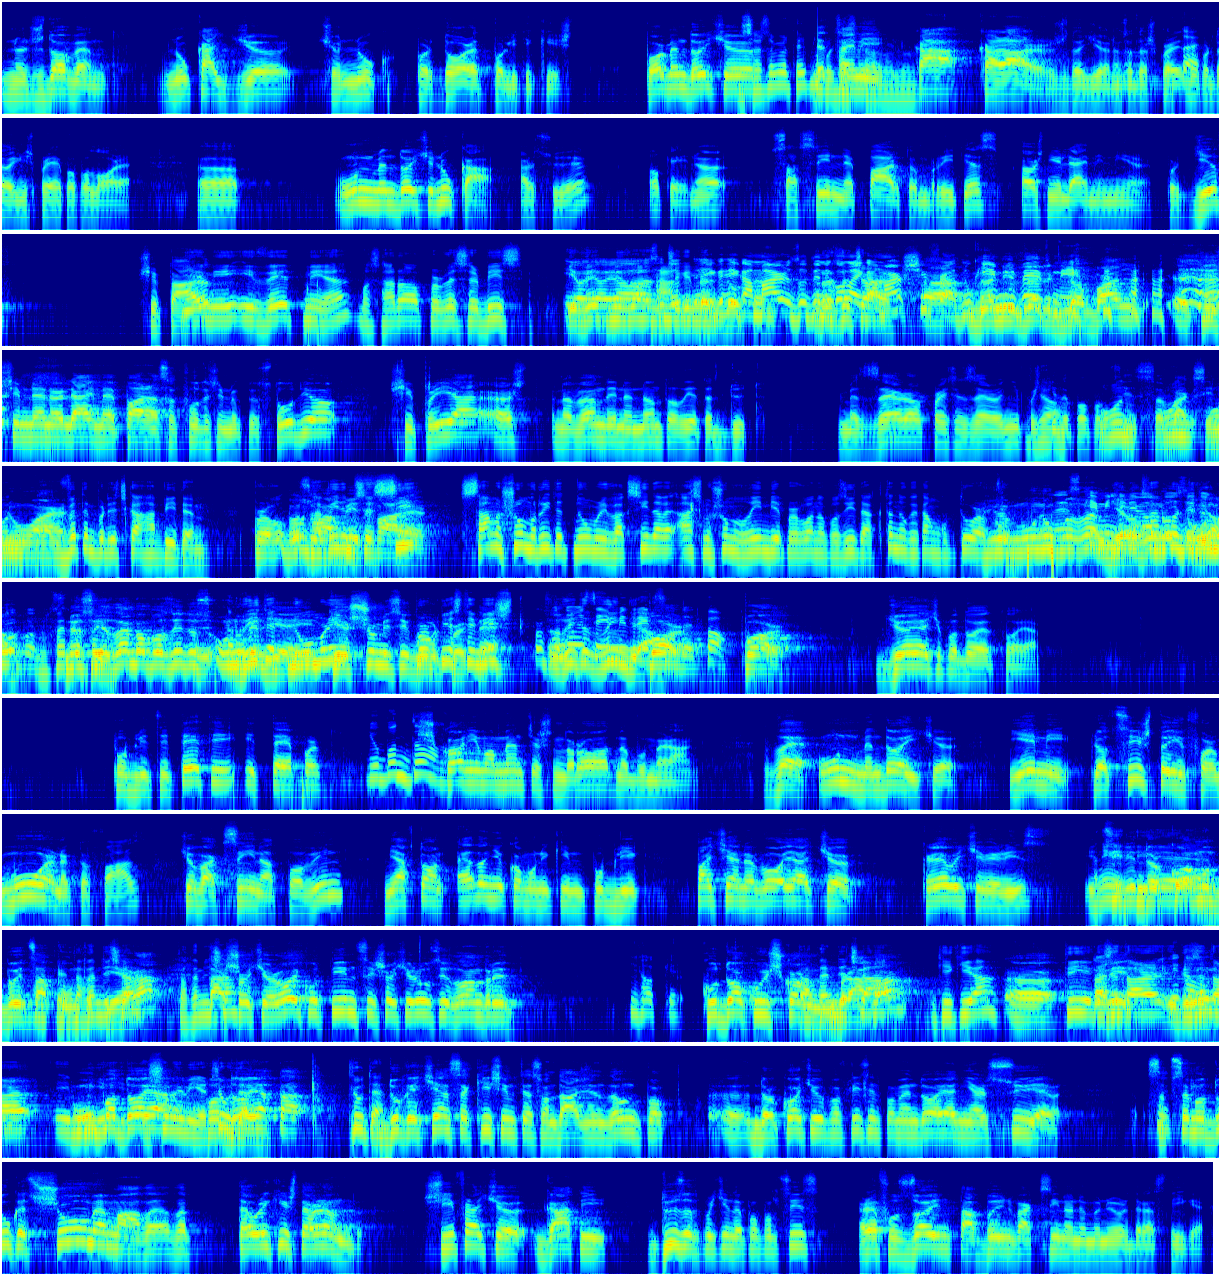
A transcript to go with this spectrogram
në çdo vend nuk ka gjë që nuk përdoret politikisht. Por mendoj që le të themi, ka karar çdo gjë nëse do shpreh do përdor një shprehje popullore. ë Unë mendoj që nuk ka arsye. Okej, në sasinë e parë të mbërritjes është një lajm i mirë për gjithë Shqiptarët. Jemi i vetmi, ë, mos harro përveç Serbisë, i Jo, jo, vetmi, jo, vend se që do kemi. të e ka marrë zoti Nikolla, e ka marrë shifrat, nuk jemi i Në nivel vetmi. global e kishim në lajme para se të futeshim në këtë studio, Shqipëria është në vendin e nëntëdhjetë e dytë me zero, presje zero një për qind të Dëgjoj, unë, popullsisë së unë, unë, vaksinuar. vetëm për diçka habitem. Por unë habitem se si sa më shumë rritet numri i vaksinave, aq më shumë dhimbje përjeton opozita. Këtë nuk e kam kuptuar kurrë. Mua nuk më dhëmb. Mua nuk më dhëmb. Nëse i dhëmb opozitës, unë nuk e ndjej. Rritet numri. Ti je shumë i sigurt për këtë. Por rritet dhimbja. Por, por, gjëja që po doja të thoja. Publiciteti i tepërt ka një moment që shndërrohet në bumerang. Dhe unë mendoj që jemi plotësisht të informuar në këtë fazë, që vaksinat po vijnë, mjafton edhe një komunikim publik, pa qenë nevoja që kreu i qeverisë, i cili ndërkohë mund të bëjë ca punë të tjera, ta shoqërojë kutinë si shoqërues i dhëndrit Kudo ku i shkon mbrapa... Kikia, ti je gazetar, je gazetar, po shumë i mirë. Po doja ta... Klute. Duke qenë se kishim këtë sondazhin dhe unë po... Ndërkohë që ju po flisnit po mendoja një arsye, sepse më duket shumë e madhe dhe teorikisht e rëndë, shifra që gati 40% e popullsisë refuzojnë ta bëjnë vaksinën në mënyrë drastike.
